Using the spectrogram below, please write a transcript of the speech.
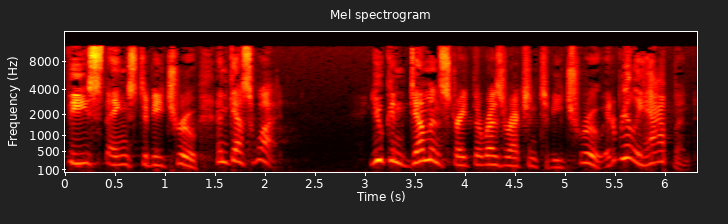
these things to be true. And guess what? You can demonstrate the resurrection to be true. It really happened.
